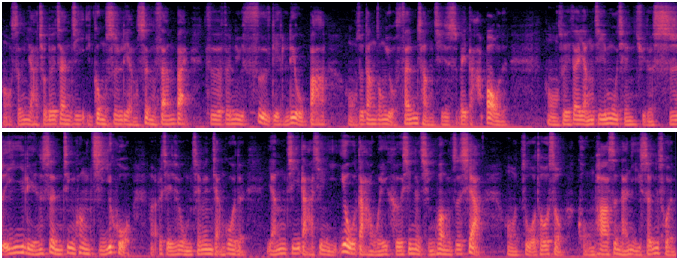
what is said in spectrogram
哦。生涯球队战绩一共是两胜三败，自得分率四点六八哦。这当中有三场其实是被打爆的哦。所以在杨基目前取得十一连胜，近况极火啊。而且就是我们前面讲过的，杨基打线以右打为核心的情况之下哦，左投手恐怕是难以生存。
